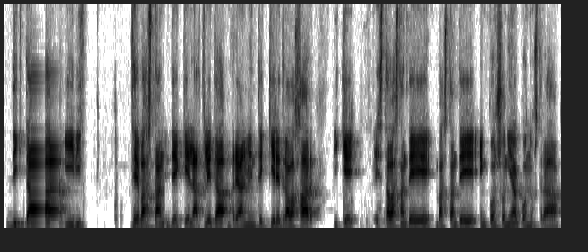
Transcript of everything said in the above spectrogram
dicta y dice bastante de que el atleta realmente quiere trabajar y que está bastante, bastante en consonancia con nuestra,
